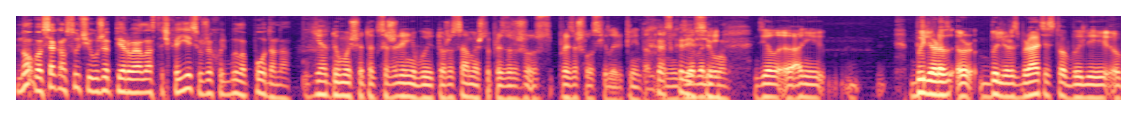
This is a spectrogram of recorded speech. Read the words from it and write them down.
Но, во всяком случае, уже первая ласточка есть, уже хоть было подано. Я думаю, что это, к сожалению, будет то же самое, что произошло, произошло с Хиллари Клинтон. Они Скорее делали, всего. Дел, э, они были, раз, э, были разбирательства, были, э,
